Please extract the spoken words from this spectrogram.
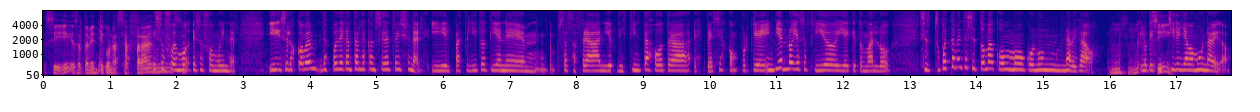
Sí, exactamente, con azafrán. Eso fue, sí. muy, eso fue muy nerd. Y se los comen después de cantar las canciones tradicionales. Y el pastelito tiene mm, azafrán y distintas otras especias, porque invierno y hace frío y hay que tomarlo. Se, supuestamente se toma como con un navegado, uh -huh, lo que sí. en Chile llamamos un navegado.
